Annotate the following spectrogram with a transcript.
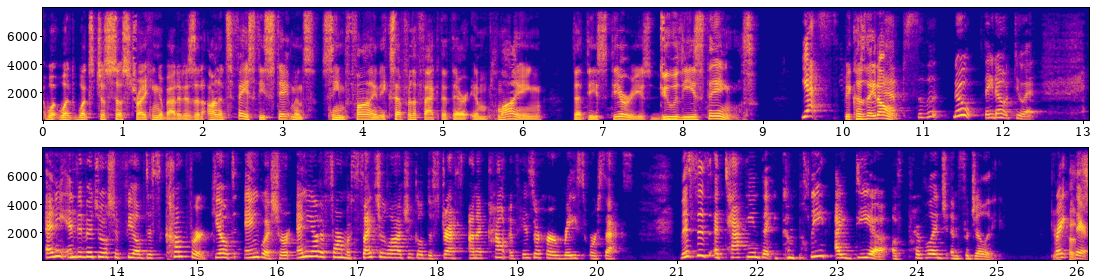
what, what what's just so striking about it is that on its face, these statements seem fine, except for the fact that they're implying that these theories do these things Yes. because they don't. Absolutely. No, they don't do it. Any individual should feel discomfort, guilt, anguish, or any other form of psychological distress on account of his or her race or sex. This is attacking the complete idea of privilege and fragility. Right there.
